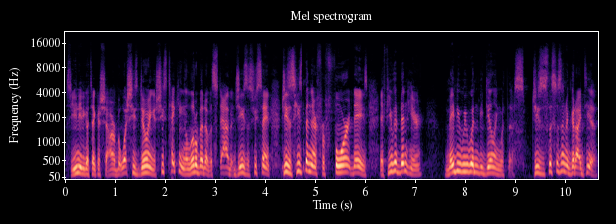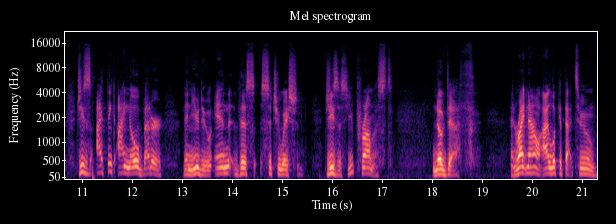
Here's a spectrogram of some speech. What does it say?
so you need to go take a shower. But what she's doing is she's taking a little bit of a stab at Jesus. She's saying, Jesus, he's been there for four days. If you had been here, maybe we wouldn't be dealing with this. Jesus, this isn't a good idea. Jesus, I think I know better than you do in this situation. Jesus, you promised no death. And right now, I look at that tomb,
